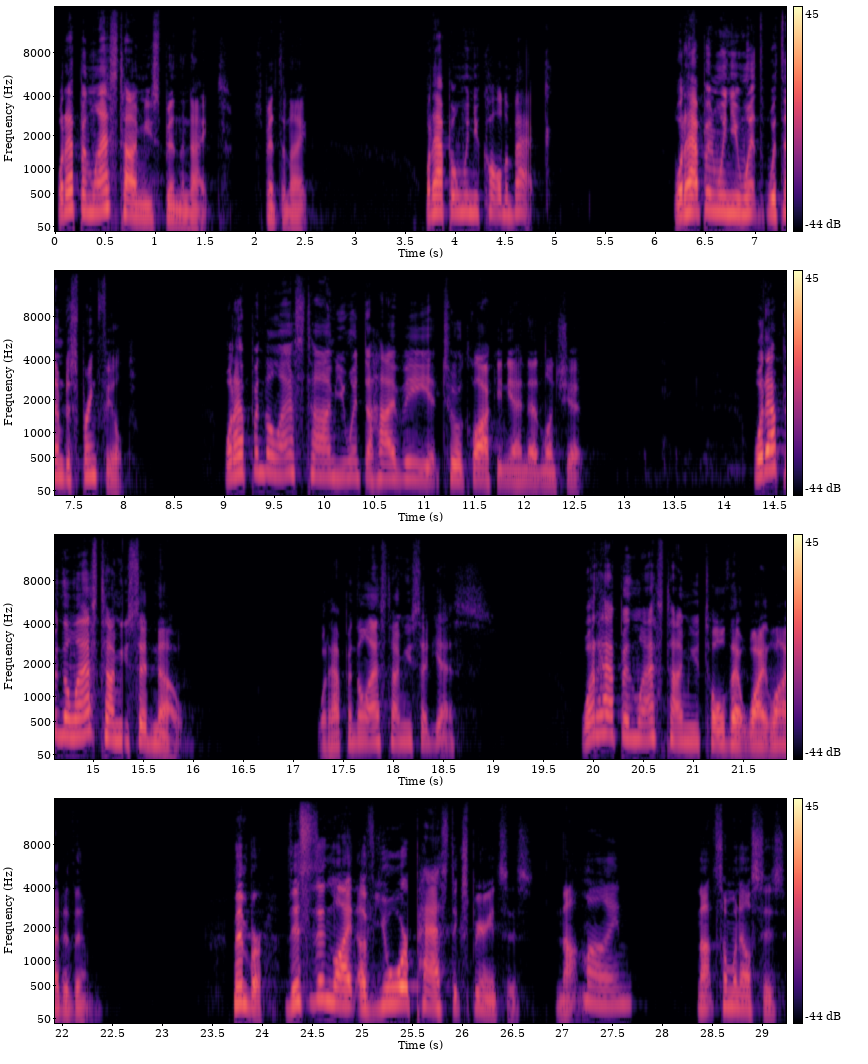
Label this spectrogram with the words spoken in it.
What happened last time you spent the night? Spent the night? What happened when you called him back? What happened when you went with them to Springfield? What happened the last time you went to Hy-Vee at 2 o'clock and you hadn't had lunch yet? What happened the last time you said no? What happened the last time you said yes? What happened last time you told that white lie to them? Remember, this is in light of your past experiences, not mine, not someone else's,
